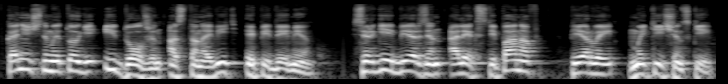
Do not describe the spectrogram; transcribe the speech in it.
в конечном итоге и должен остановить эпидемию. Сергей Берзин, Олег Степанов, Первый Мытищинский.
